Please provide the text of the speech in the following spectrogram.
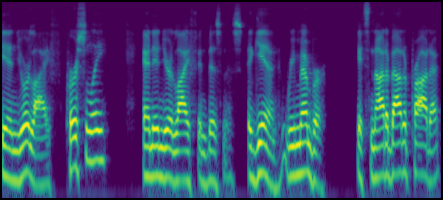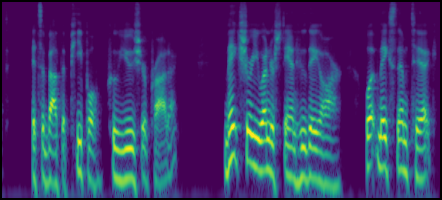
in your life personally and in your life in business. Again, remember, it's not about a product, it's about the people who use your product. Make sure you understand who they are, what makes them tick,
